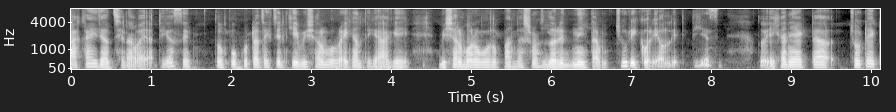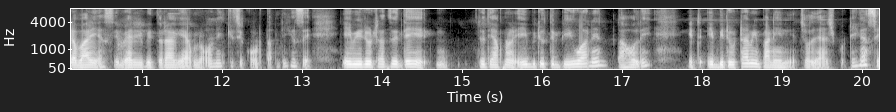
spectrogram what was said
থাকাই যাচ্ছে না ভাইয়া, ঠিক আছে? তো পুকুরটা দেখছেন কি বিশাল বড়, এখান থেকে আগে বিশাল বড় বড় পাঙ্গাস মাছ ধরে নিতাম, চুরি করে অলরেডি ঠিক আছে? তো এখানে একটা ছোট একটা বাড়ি আছে, বাড়ির ভিতরে আগে আমরা অনেক কিছু করতাম, ঠিক আছে? এই ভিডিওটা যদি যদি আপনারা এই ভিডিওতে ভিউ আনেন, তাহলে এটা, এই ভিডিওটা আমি বানিয়ে নিয়ে চলে আসব, ঠিক আছে?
